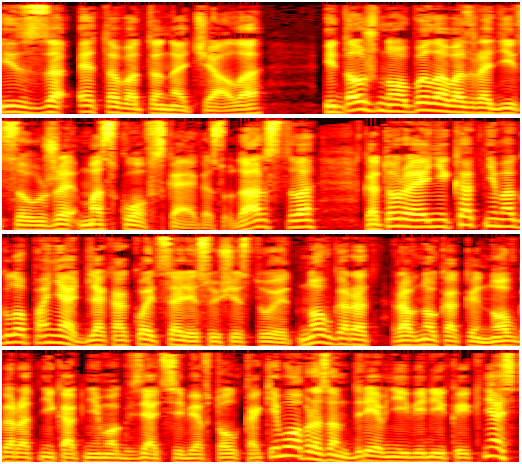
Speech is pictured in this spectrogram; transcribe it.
из-за этого-то начала и должно было возродиться уже московское государство, которое никак не могло понять, для какой цели существует Новгород, равно как и Новгород никак не мог взять себе в толк, каким образом древний великий князь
